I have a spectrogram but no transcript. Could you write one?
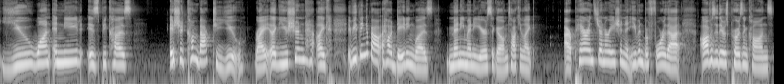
you want and need is because it should come back to you right? Like you shouldn't ha- like if you think about how dating was many many years ago. I'm talking like our parents' generation and even before that. Obviously there's pros and cons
